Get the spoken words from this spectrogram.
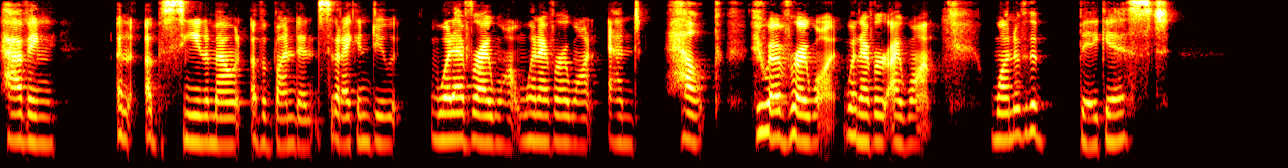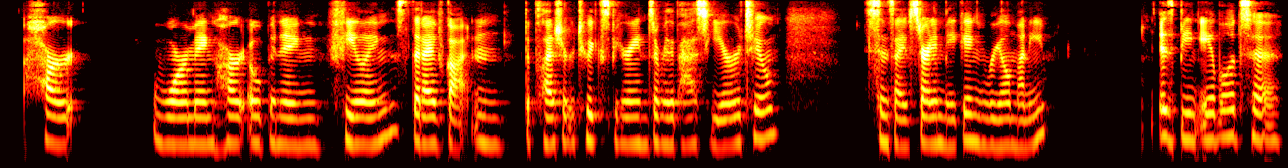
having an obscene amount of abundance so that I can do whatever I want, whenever I want, and help whoever I want, whenever I want. One of the biggest heart warming, heart opening feelings that I've gotten the pleasure to experience over the past year or two since I've started making real money is being able to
